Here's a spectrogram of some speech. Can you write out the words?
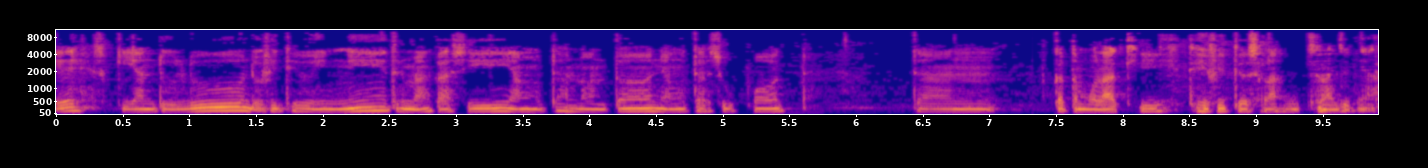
oke sekian dulu untuk video ini. Terima kasih yang udah nonton yang udah support dan ketemu lagi di video selanjutnya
